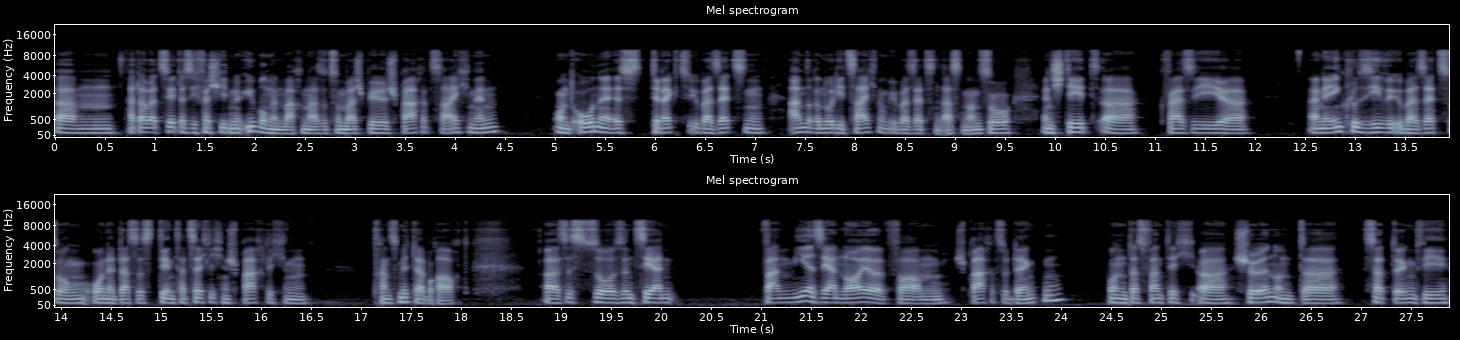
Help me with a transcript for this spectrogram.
ähm, hat auch erzählt, dass sie verschiedene Übungen machen, also zum Beispiel Sprache zeichnen und ohne es direkt zu übersetzen, andere nur die Zeichnung übersetzen lassen. Und so entsteht äh, quasi äh, eine inklusive Übersetzung, ohne dass es den tatsächlichen sprachlichen Transmitter braucht. Äh, es ist so, sind sehr, waren mir sehr neue Formen, Sprache zu denken. Und das fand ich äh, schön und äh, es hat irgendwie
